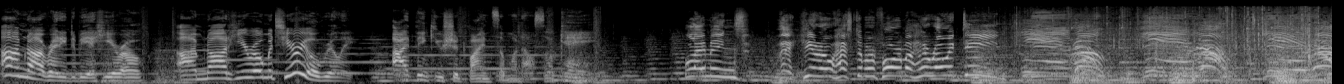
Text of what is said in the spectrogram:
I'm not ready to be a hero. I'm not hero material, really. I think you should find someone else, okay? Lemmings, the hero has to perform a heroic deed. Hero! Hero! Hero!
